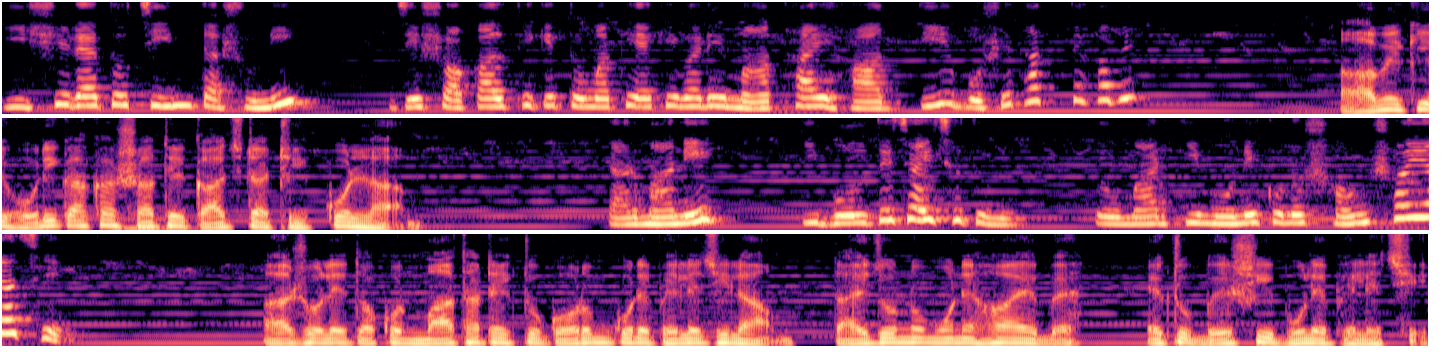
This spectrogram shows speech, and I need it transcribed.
কিসের এত চিন্তা শুনি? যে সকাল থেকে তোমাকে একেবারে মাথায় হাত দিয়ে বসে থাকতে হবে? আমি কি হরি কাকার সাথে কাজটা ঠিক করলাম? তার মানে কি বলতে চাইছো তুমি? তোমার কি মনে কোনো সংশয় আছে? আসলে তখন মাথাটা একটু গরম করে ফেলেছিলাম তাই জন্য মনে হয় বে- একটু বেশি বলে ফেলেছি।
